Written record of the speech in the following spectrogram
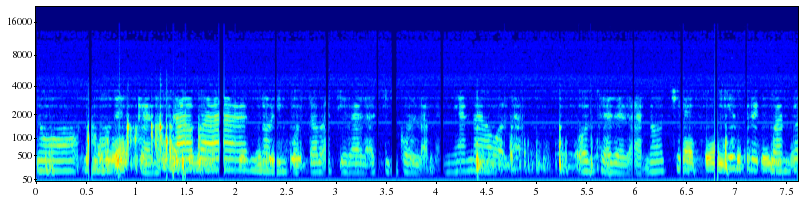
No no descansaba no le importaba si era a las 5 de la mañana o a las 11 de la noche. Siempre cuando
